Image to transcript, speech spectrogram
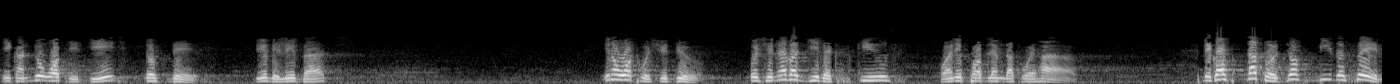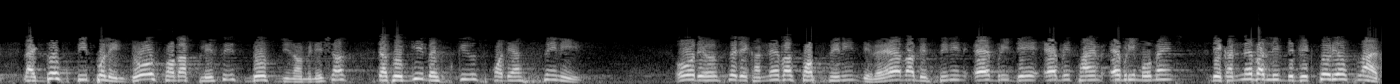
he can do what he did those days. Do you believe that? You know what we should do? We should never give excuse for any problem that we have. Because that will just be the same. Like those people in those other places, those denominations, that will give excuse for their sinning. Oh, they will say they can never stop sinning. They'll ever be sinning every day, every time, every moment. They can never live the victorious life.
